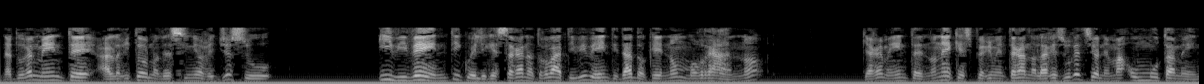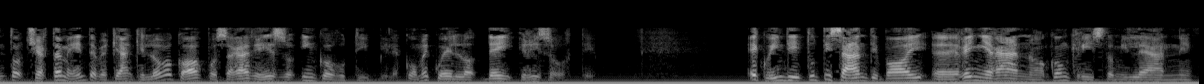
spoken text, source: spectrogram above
Naturalmente al ritorno del Signore Gesù i viventi, quelli che saranno trovati viventi, dato che non morranno, chiaramente non è che sperimenteranno la resurrezione, ma un mutamento, certamente, perché anche il loro corpo sarà reso incorruttibile, come quello dei risorti. E quindi tutti i santi poi eh, regneranno con Cristo mille anni.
